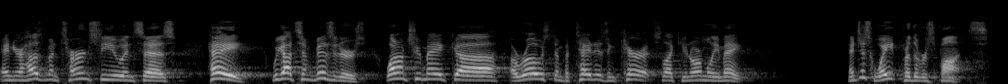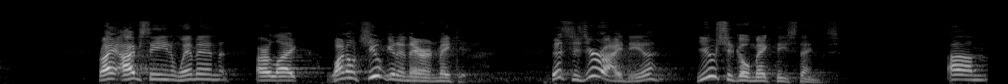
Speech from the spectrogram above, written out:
and your husband turns to you and says, Hey, we got some visitors. Why don't you make uh, a roast and potatoes and carrots like you normally make? And just wait for the response. Right? I've seen women are like, why don't you get in there and make it? This is your idea. You should go make these things. Um,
